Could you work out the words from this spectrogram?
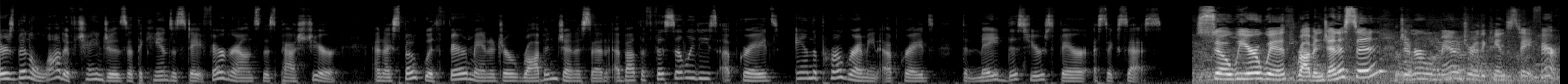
There's been a lot of changes at the Kansas State Fairgrounds this past year, and I spoke with fair manager Robin Jennison about the facilities upgrades and the programming upgrades that made this year's fair a success. So we are with Robin Jennison, general manager of the Kansas State Fair.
